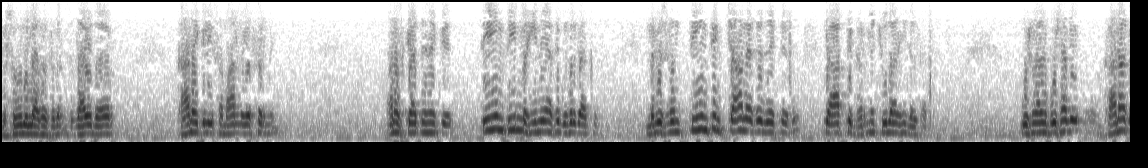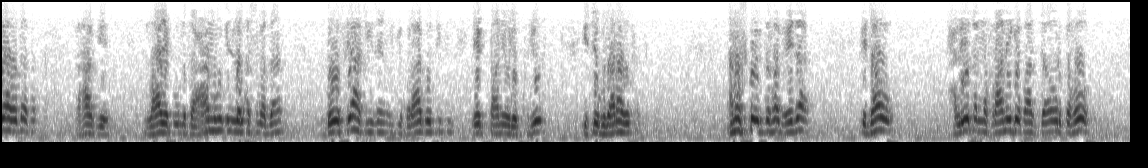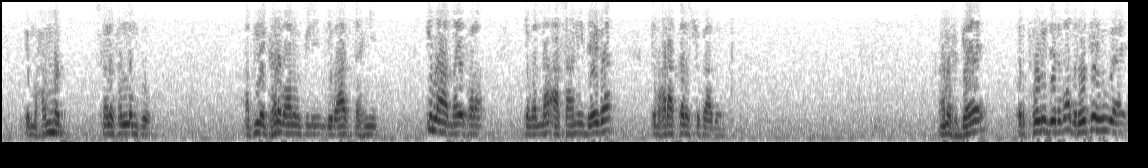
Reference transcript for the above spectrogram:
رسول اللہ علیہ وسلم زائد اور کھانے کے لیے سامان میسر نہیں انس کہتے ہیں کہ تین تین مہینے ایسے گزر جاتے نبی وسلم تین تین چاند ایسے دیکھتے تھے کہ آپ کے گھر میں چولہا نہیں جلتا تھا۔ پوچھنا نے پوچھا کہ کھانا کیا ہوتا تھا؟ کہا کہ لا یقون عام ہوں اسمدان دو سیاہ چیزیں ان کی خوراک ہوتی تھی، ایک پانی اور ایک کھجور، اس سے گزارا ہوتا تھا۔ انس کو ایک دفعہ بھیجا کہ جاؤ، حلیت النفرانی کے پاس جاؤ اور کہو کہ محمد صلی اللہ علیہ وسلم کو اپنے گھر والوں کے لیے لباس چاہیے۔ الا میں فرا جب اللہ آسانی دے گا، تمہارا قرض چکا دوں گا۔ انس گئے اور تھوڑی دیر بعد روتے ہوئے آئے۔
